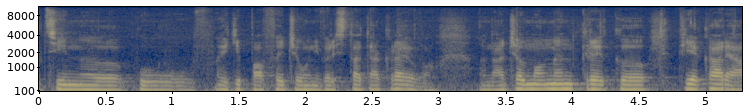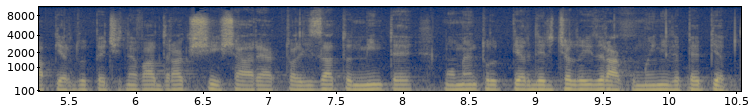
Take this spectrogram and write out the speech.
țin uh, cu echipa FC Universitatea Craiova. În acel moment, cred că fiecare a pierdut pe cineva drag și și-a reactualizat în minte momentul pierderii celui drag, cu mâinile pe piept.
